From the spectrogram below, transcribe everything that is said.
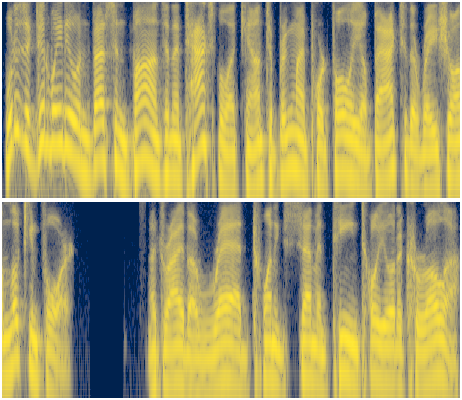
What is a good way to invest in bonds in a taxable account to bring my portfolio back to the ratio I'm looking for? I drive a red 2017 Toyota Corolla,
